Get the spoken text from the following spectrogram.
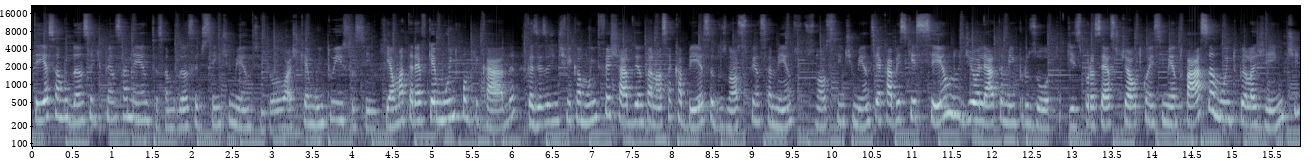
ter essa mudança de pensamento, essa mudança de sentimentos. Então eu acho que é muito isso, assim, que é uma tarefa que é muito complicada, porque às vezes a gente fica muito fechado dentro da nossa cabeça, dos nossos pensamentos, dos nossos sentimentos e acaba esquecendo de olhar também para os outros. Que esse processo de autoconhecimento passa muito pela gente,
